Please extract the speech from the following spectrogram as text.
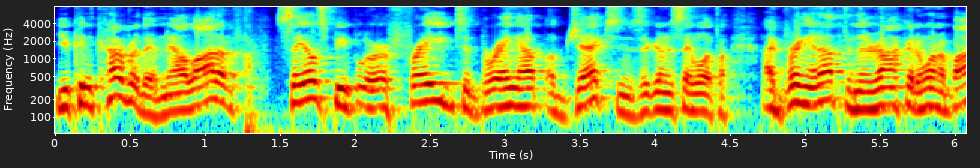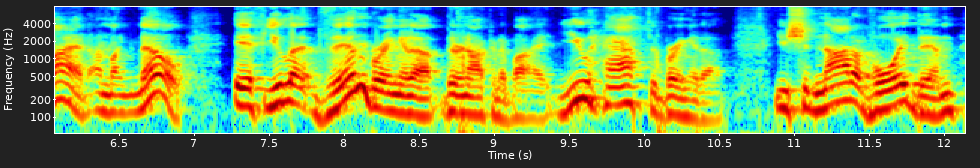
you can cover them. Now, a lot of salespeople are afraid to bring up objections. They're going to say, well, if I bring it up, then they're not going to want to buy it. I'm like, no, if you let them bring it up, they're not going to buy it. You have to bring it up. You should not avoid them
